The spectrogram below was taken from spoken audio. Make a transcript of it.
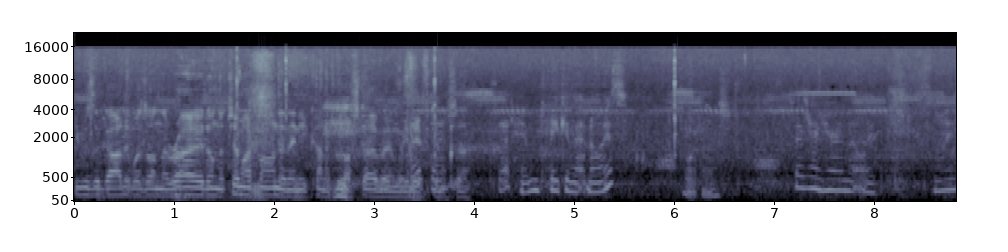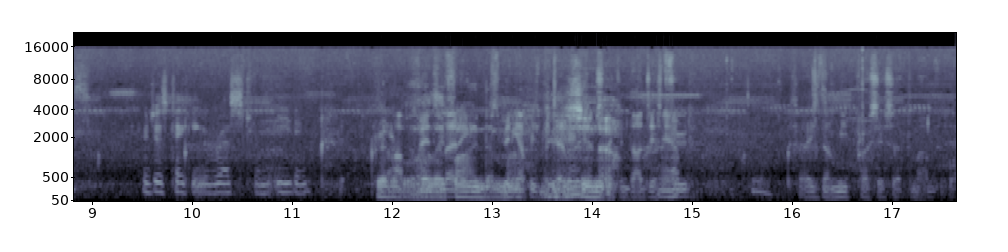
He was the guy that was on the road on the termite mound and then he kind of crossed hmm. over and we left him. So Is that him making that noise? What noise? You guys weren't hearing that like noise? You're just taking a rest from eating. Incredible how they find them. speeding huh? up his Yes, metabolism you so know. he can digest Yep. food. Hmm. So he's the meat processor at the moment. Yeah.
